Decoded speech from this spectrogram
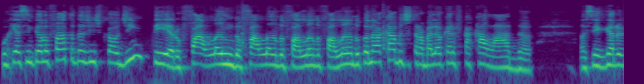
Porque, assim, pelo fato da gente ficar o dia inteiro falando, falando, falando, falando, quando eu acabo de trabalhar, eu quero ficar calada. Assim, quero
